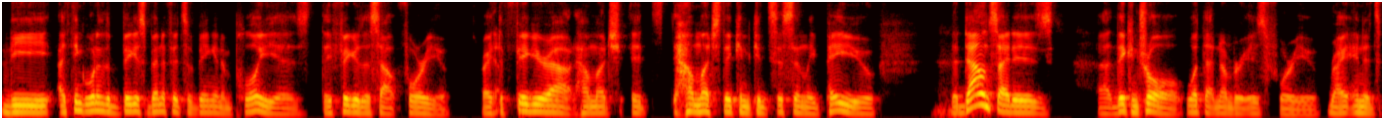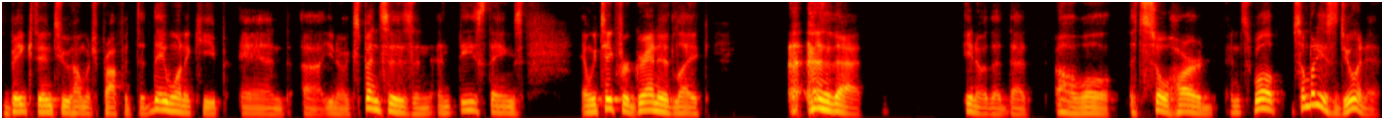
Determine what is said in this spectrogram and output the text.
the i think one of the biggest benefits of being an employee is they figure this out for you right? To figure out how much it's how much they can consistently pay you. The downside is uh, they control what that number is for you right? And it's baked into how much profit did they want to keep and uh, you know expenses and and these things. And we take for granted like that you know that that oh well it's so hard. And it's well somebody is doing it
